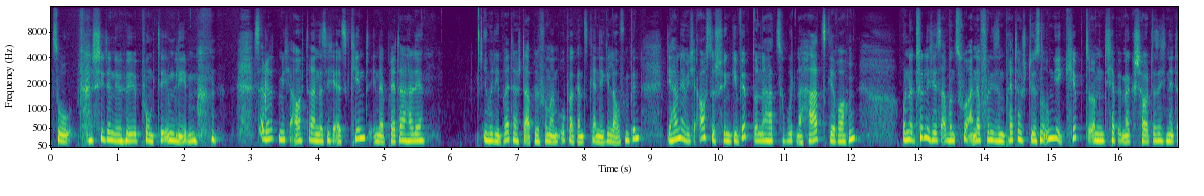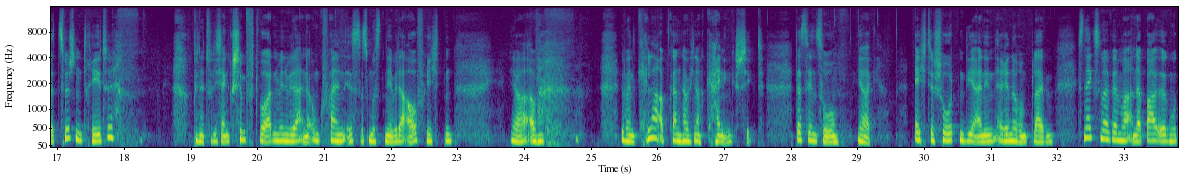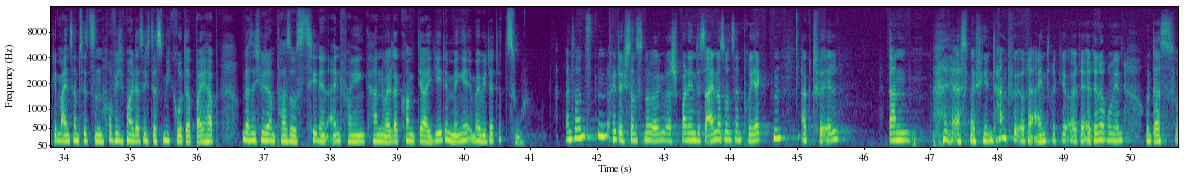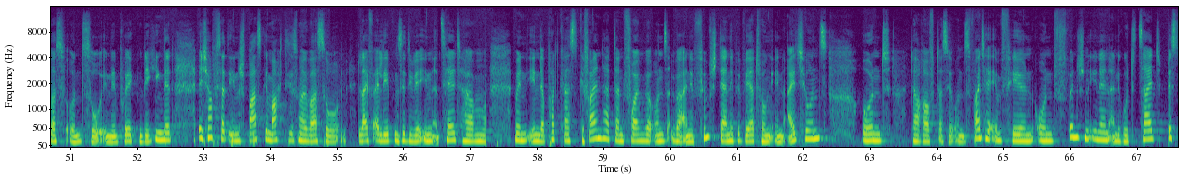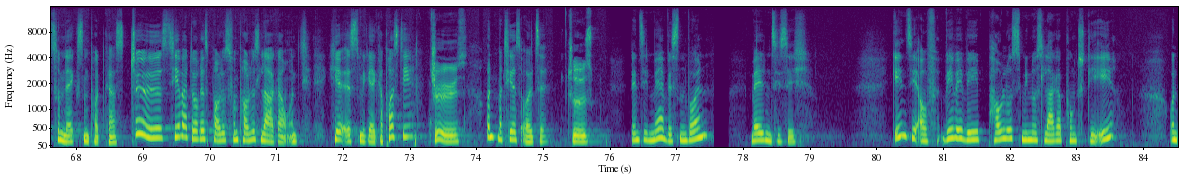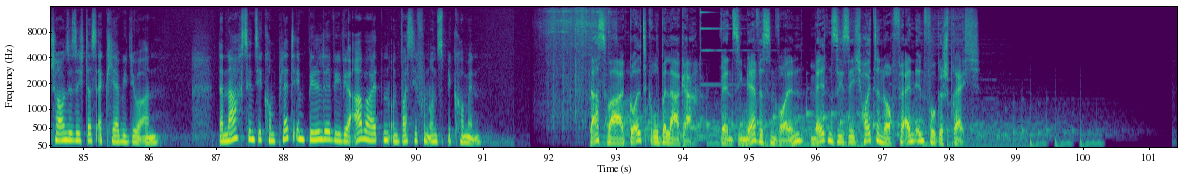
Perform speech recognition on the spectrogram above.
so verschiedene Höhepunkte im Leben. Es erinnert mich auch daran, dass ich als Kind in der Bretterhalle über die Bretterstapel von meinem Opa ganz gerne gelaufen bin. Die haben nämlich auch so schön gewippt und er hat so gut nach Harz gerochen. Und natürlich ist ab und zu einer von diesen Bretterstößen umgekippt und ich habe immer geschaut, dass ich nicht dazwischen trete. Bin natürlich dann geschimpft worden, wenn wieder einer umgefallen ist. Das mussten ja wieder aufrichten. Ja, aber über einen Kellerabgang habe ich noch keinen geschickt. Das sind so, ja, echte Schoten, die einen in Erinnerung bleiben. Das nächste Mal, wenn wir an der Bar irgendwo gemeinsam sitzen, hoffe ich mal, dass ich das Mikro dabei habe und dass ich wieder ein paar so Szenen einfangen kann, weil da kommt ja jede Menge immer wieder dazu. Ansonsten fällt euch sonst noch irgendwas Spannendes ein aus unseren Projekten aktuell? Dann erstmal vielen Dank für eure Eindrücke, eure Erinnerungen und das, was uns so in den Projekten begegnet. Ich hoffe, es hat Ihnen Spaß gemacht. Dieses Mal war es so Live-Erlebnisse, die wir Ihnen erzählt haben. Wenn Ihnen der Podcast gefallen hat, dann freuen wir uns über eine 5-Sterne-Bewertung in iTunes und darauf, dass Sie uns weiterempfehlen und wünschen Ihnen eine gute Zeit. Bis zum nächsten Podcast. Tschüss. Hier war Doris Paulus von Paulus Lager und hier ist Miguel Caposti. Tschüss und Matthias Olze. Tschüss. Wenn Sie mehr wissen wollen, melden Sie sich. Gehen Sie auf www.paulus-lager.de und schauen Sie sich das Erklärvideo an. Danach sind Sie komplett im Bilde, wie wir arbeiten und was Sie von uns bekommen. Das war Goldgrube Lager. Wenn Sie mehr wissen wollen, melden Sie sich heute noch für ein Infogespräch.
